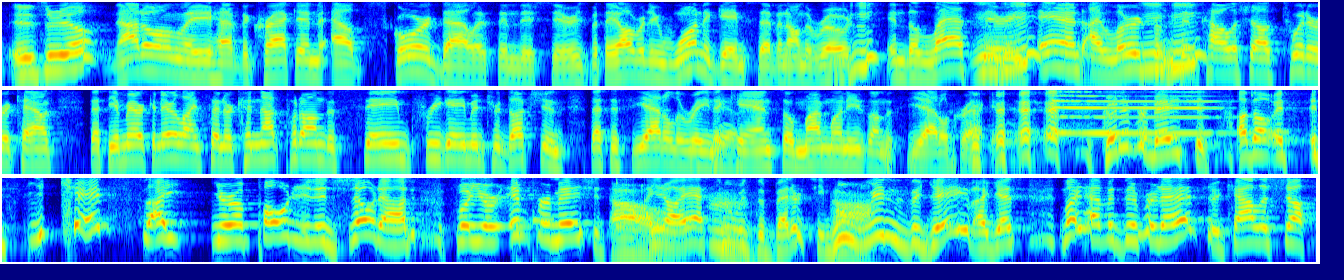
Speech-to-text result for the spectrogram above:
Israel? Not only have the Kraken outscored Dallas in this series, but they already won a game seven on the road mm-hmm. in the last mm-hmm. series. And I learned from Tim mm-hmm. Cowlishaw's Twitter account that the American Airlines Center cannot put on the same pregame introductions that the Seattle Arena Yeah. can. So my money's on the Seattle Kraken. Good information. Although it's it's you can't cite your opponent in showdown for your information. Oh. You know, I asked who was the better team. Who wins the game? I guess might have a different answer. Cowlishaw,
